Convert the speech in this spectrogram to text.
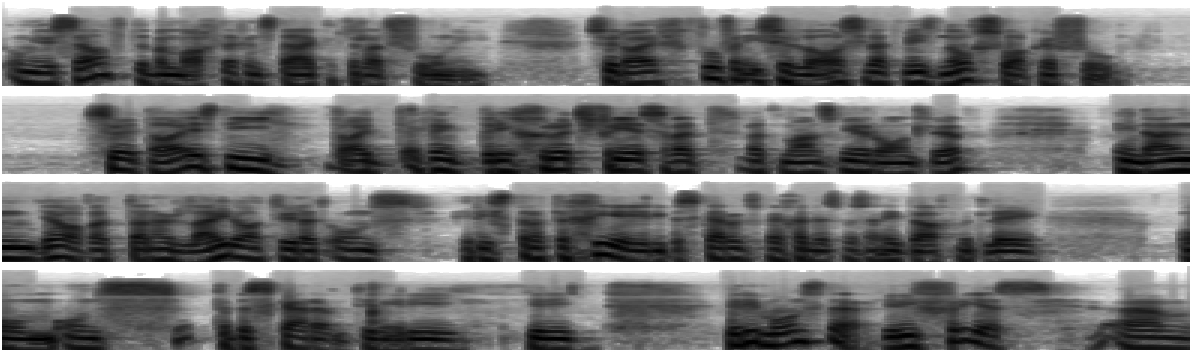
om jouself te bemagtig en sterker te laat voel nie. So daai gevoel van isolasie laat mens nog swakker voel. So daai is die daai ek dink drie groot vrese wat wat mans mee rondloop. En dan ja, wat dan nou lei daartoe dat ons hierdie strategie, hierdie beskermingsmeganismes aan die dag moet lê om ons te beskerm teen hierdie hierdie hierdie monster, hierdie vrees ehm um,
